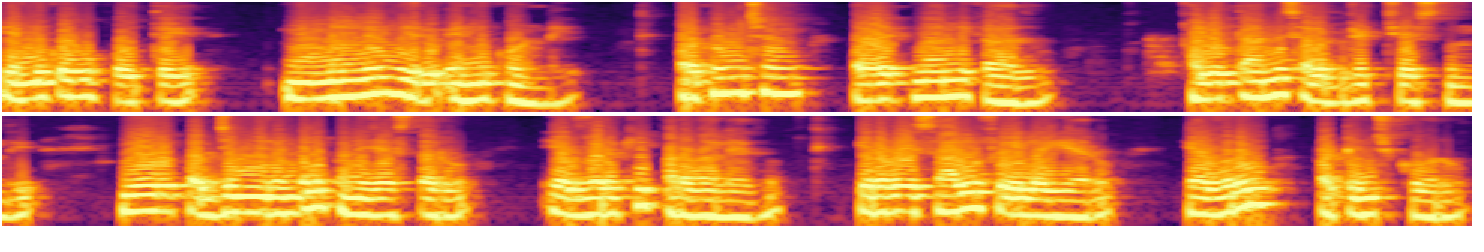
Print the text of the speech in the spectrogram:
ఎన్నుకోకపోతే మిమ్మల్ని మీరు ఎన్నుకోండి. ప్రపంచం ప్రయత్నాన్ని కాదు ఫలితాన్ని సెలబ్రేట్ చేస్తుంది. మీరు పద్దెనిమిది గంటలు పనిచేస్తారు ఎవ్వరికీ పర్వాలేదు. ఇరవై సార్లు ఫెయిల్ అయ్యారు ఎవరూ పట్టించుకోరు.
